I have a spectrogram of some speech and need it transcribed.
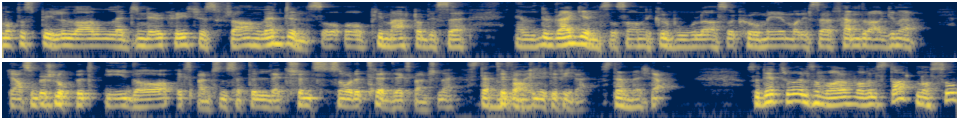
måtte spille da Legendary Creatures fra Legends, og, og primært av disse Elder Dragons, altså Nicol Bolas og Chromium og disse fem dragene. Ja, Som ble sluppet i da expansion-settet Legends, som var det tredje expansionet. Stemmer, Tilbake i stemmer. 94. Stemmer. Ja. Så det tror jeg liksom var, var vel starten, og så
